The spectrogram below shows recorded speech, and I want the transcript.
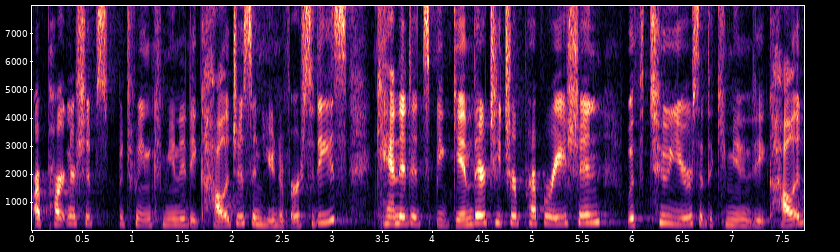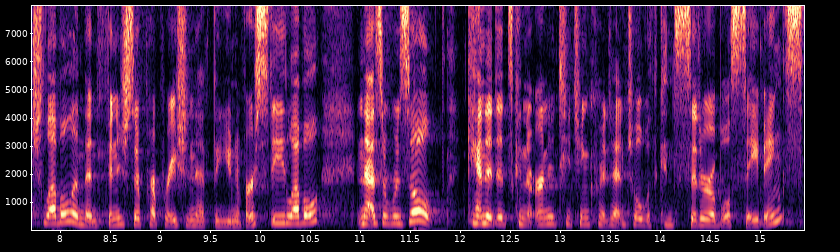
are partnerships between community colleges and universities. Candidates begin their teacher preparation with two years at the community college level and then finish their preparation at the university level. And as a result, candidates can earn a teaching credential with considerable savings.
